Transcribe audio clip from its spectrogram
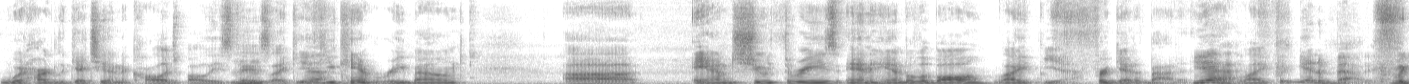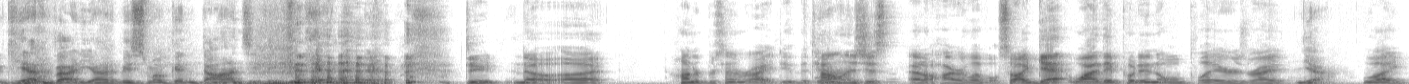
would hardly get you into college ball these days. Like Yeah. if you can't rebound, uh, and shoot threes and handle the ball, like Yeah. forget about it. yeah Like forget about it forget about it. You ought to be smoking Dons. You think you're getting in there? dude no uh 100% right dude. The talent is just at a higher level. So i get why they put in old players right? Yeah. like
